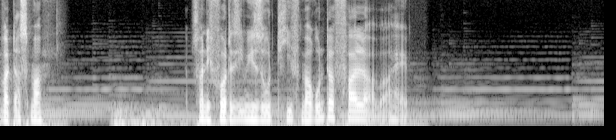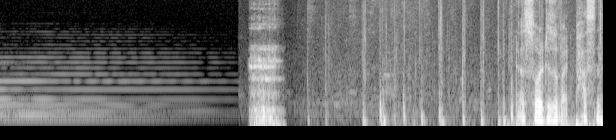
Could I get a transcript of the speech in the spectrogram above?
Holen wir das mal. Ich habe zwar nicht vor, dass ich irgendwie so tief mal runterfalle, aber hey. Das sollte soweit passen.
